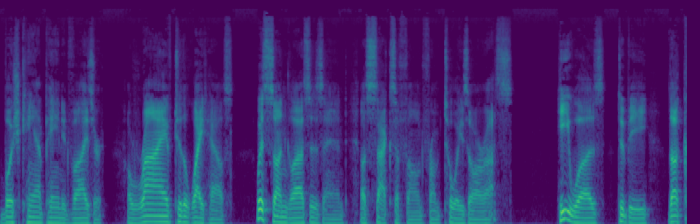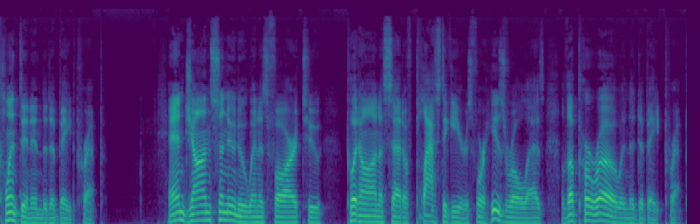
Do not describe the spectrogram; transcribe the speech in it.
Bush campaign advisor, arrived to the White House with sunglasses and a saxophone from Toys R Us. He was to be the Clinton in the debate prep. And John Sununu went as far to put on a set of plastic ears for his role as the Perot in the debate prep.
